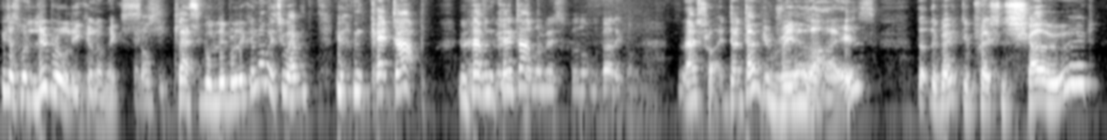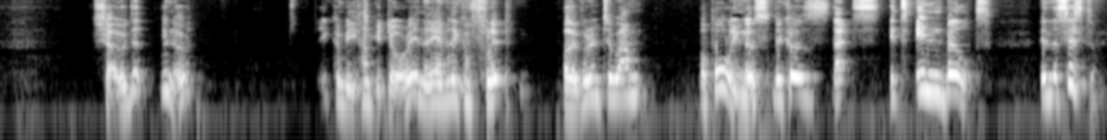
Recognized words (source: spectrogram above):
You just want liberal economics, classical liberal economics. You haven't, you haven't kept up. You haven't Good kept up. economists, but not the bad economists. That's right. Don't, don't you realise that the Great Depression showed showed that you know it can be hunky dory and then everything can flip over into um appallingness because that's it's inbuilt in the system.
